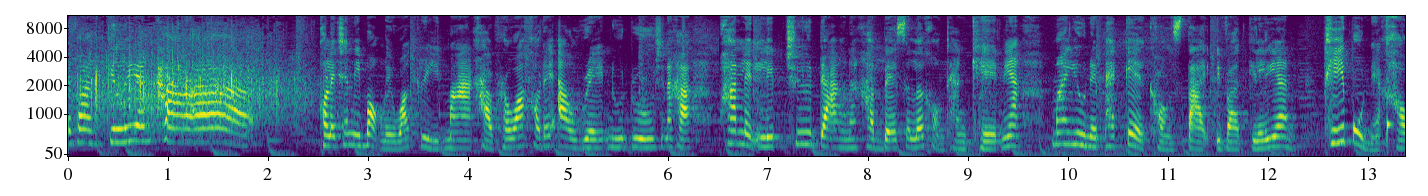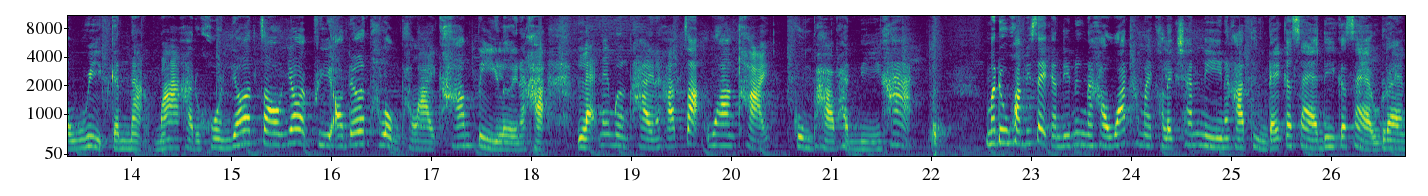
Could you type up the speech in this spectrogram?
Evangelion ค่ะ คอลเลกชันนี้บอกเลยว่ากรีดมากค่ะ เพราะว่าเขาได้เอา Red Nude Rouge นะคะพาเลตลิปชื่อดังนะคะเบสเซอร์ของทางเคสเนี่ย มาอยู่ในแพ็กเกจของสไตล์อิวากิเลียนที่ญี่ปุ่นเนี่ยเขาหวีดกันหนักมากค่ะทุกคนยอดจองยอดพรีออเดอร์ถล่มทลายข้ามปีเลยนะคะ และในเมืองไทยนะคะ จะวางขายกุมภาพันธ์นี้ค่ะ มาดูความพิเศษกันนิดนึงนะคะว่าทำไมคอลเลกชันนี้นะคะ ถึงได้กระแสดีกระแสแรง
